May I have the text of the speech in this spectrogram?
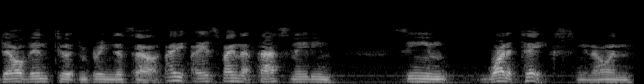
delve into it and bring this out. I, I just find that fascinating seeing what it takes, you know, and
